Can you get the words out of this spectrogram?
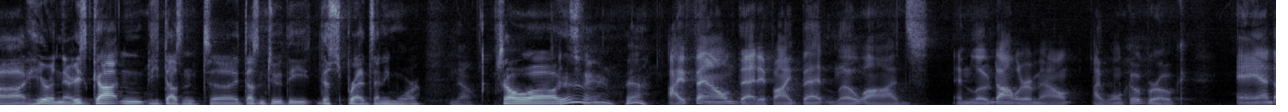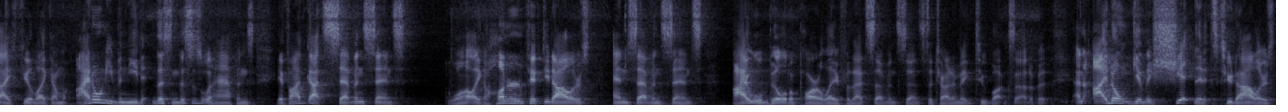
Uh, here and there, he's gotten. He doesn't. Uh, doesn't do the the spreads anymore. No. So uh, yeah, fair. yeah. I found that if I bet low odds and low dollar amount, I won't go broke. And I feel like I'm. I don't even need it. Listen, this is what happens. If I've got seven cents, well, like $150 and seven cents, I will build a parlay for that seven cents to try to make two bucks out of it. And I don't give a shit that it's two dollars.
